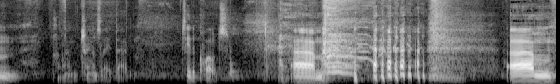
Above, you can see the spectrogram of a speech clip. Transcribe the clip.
hmm, how do I translate that? See the quotes. Um, um,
